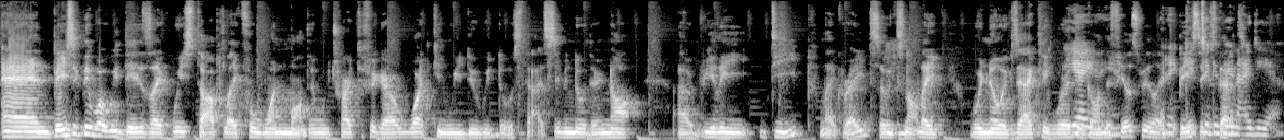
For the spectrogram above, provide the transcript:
And basically what we did is like we stopped like for one month and we tried to figure out what can we do with those stats, even though they're not uh, really deep, like right. So it's mm-hmm. not like we know exactly where Yeah, they go yeah, on the yeah. field. It's really But like it, to basic give you an stats. idea.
